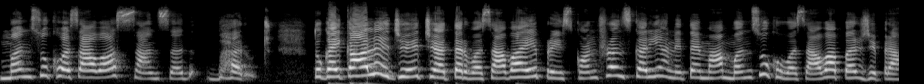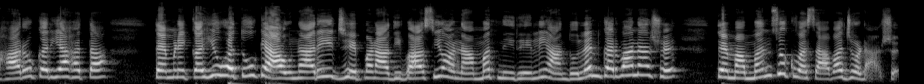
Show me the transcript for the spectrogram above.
મનસુખ વસાવા, સાંસદ ભરૂચ. તો ગઈકાલે જે ચેતર વસાવાએ પ્રેસ કોન્ફરન્સ કરી અને તેમાં મનસુખ વસાવા પર જે પ્રહારો કર્યા હતા તેમણે કહ્યું હતું કે આવનારી જે પણ આદિવાસીઓ અનામતની રેલી આંદોલન કરવાના છે, તેમાં મનસુખ વસાવા જોડાશે.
